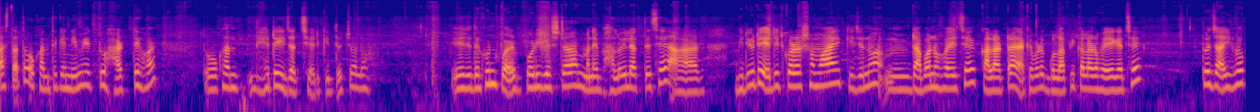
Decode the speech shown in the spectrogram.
রাস্তা, তো ওখান থেকে নেমে একটু হাঁটতে হয়। তো ওখান হেঁটেই যাচ্ছি আর কি, তো চলো। এই যে দেখুন পরিবেশটা মানে ভালোই লাগতেছে। আর ভিডিওটা এডিট করার সময় কি যেন ডাবানো হয়েছে, কালারটা একেবারে গোলাপি কালার হয়ে গেছে। তো যাই হোক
